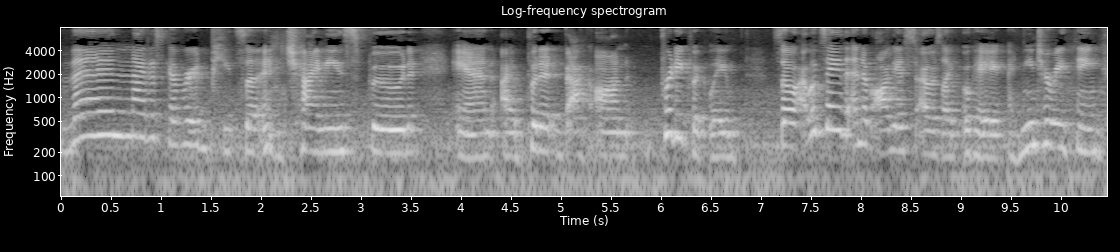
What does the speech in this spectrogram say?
Then I discovered pizza and Chinese food, and I put it back on pretty quickly. So I would say the end of August, I was like, okay, I need to rethink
